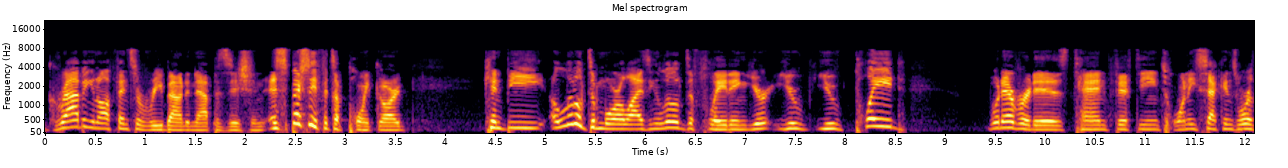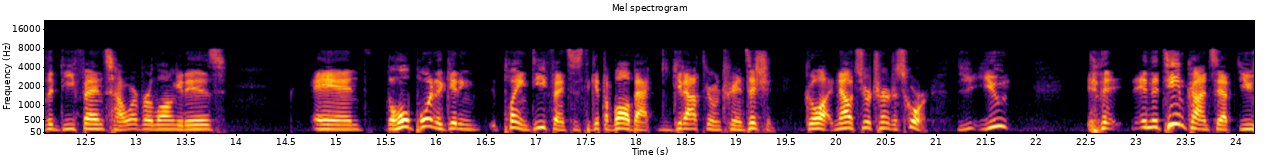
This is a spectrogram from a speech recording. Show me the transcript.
grabbing an offensive rebound in that position, especially if it's a point guard, can be a little demoralizing, a little deflating. You're you you've played whatever it is, 10, 15, 20 seconds worth of defense, however long it is and the whole point of getting playing defense is to get the ball back, get out there in transition, go out. Now it's your turn to score. You, you in the team concept, you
